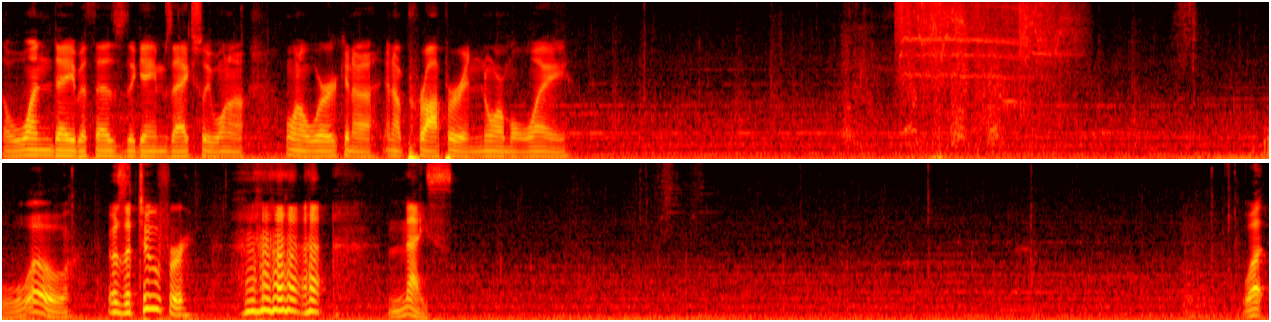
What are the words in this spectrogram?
The one day Bethesda games actually want to want to work in a in a proper and normal way. Whoa. It was a twofer. nice. What?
